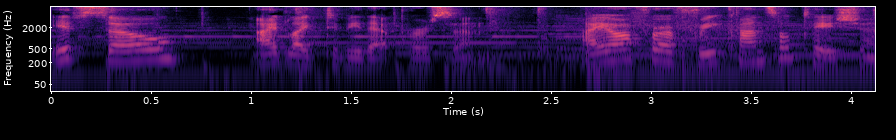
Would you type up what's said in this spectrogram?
If so, I'd like to be that person. I offer a free consultation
